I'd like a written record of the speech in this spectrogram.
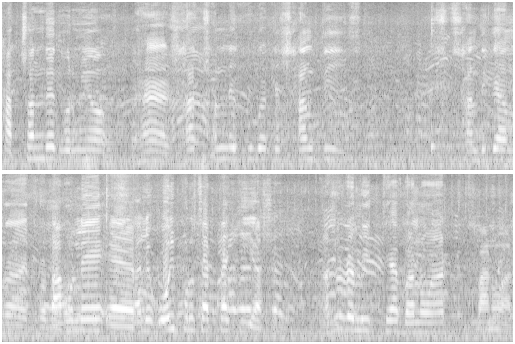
স্বাচ্ছন্দ্যে ধর্মীয় হ্যাঁ স্বাচ্ছন্দ্যে খুব একটা শান্তি শান্তিতে আমরা তাহলে তাহলে ওই প্রচারটা কি আসলে? আসলে মিথ্যা বানোয়াট। বানোয়ার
